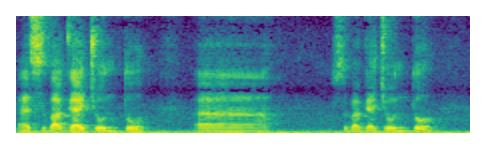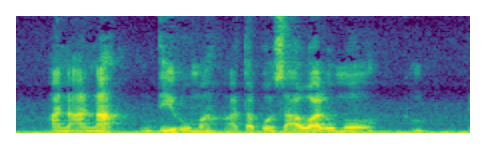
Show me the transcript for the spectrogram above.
Uh, sebagai contoh uh, sebagai contoh anak-anak di rumah ataupun seawal umur 5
